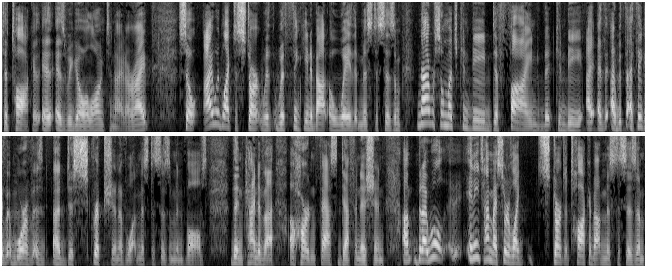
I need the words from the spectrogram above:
to talk as we go along tonight, all right? So I would like to start with, with thinking about a way that mysticism not so much can be defined, but can be, I, I, I think of it more of as a description of what mysticism involves than kind of a, a hard and fast definition. Um, but I will, anytime I sort of like start to talk about mysticism,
